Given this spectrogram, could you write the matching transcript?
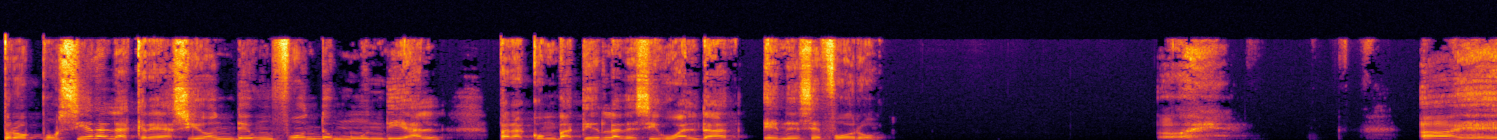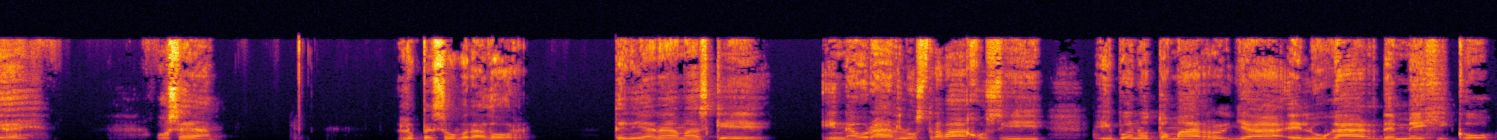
propusiera la creación de un fondo mundial para combatir la desigualdad en ese foro. Ay, ay, ay. O sea, López Obrador tenía nada más que inaugurar los trabajos y, bueno, tomar ya el lugar de México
